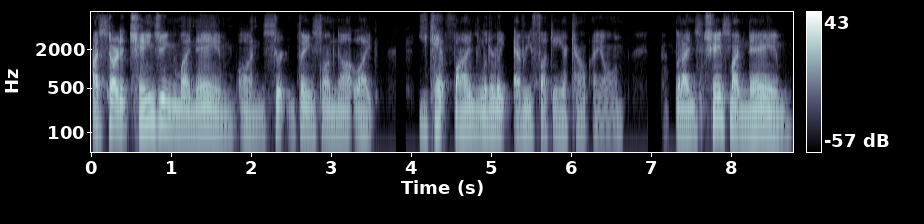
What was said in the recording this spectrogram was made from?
I started changing my name on certain things, so I'm not like you can't find literally every fucking account I own. But I changed my name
